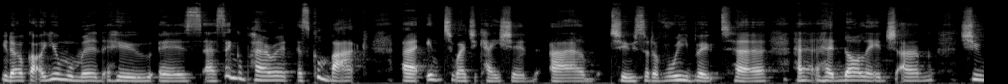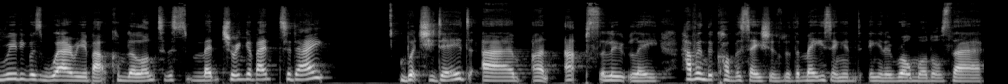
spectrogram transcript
you know, I've got a young woman who is a single parent, has come back uh, into education um, to sort of reboot her, her her knowledge, and she really was wary about coming along to this mentoring event today but she did um, and absolutely having the conversations with amazing you know role models there.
